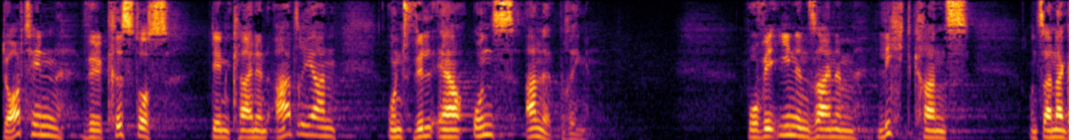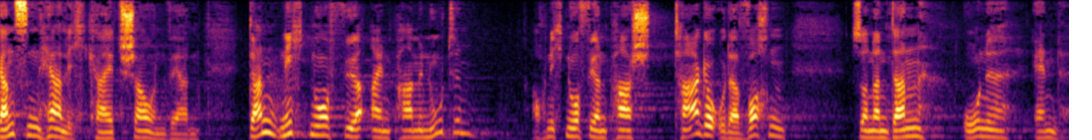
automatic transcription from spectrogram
Dorthin will Christus den kleinen Adrian und will er uns alle bringen, wo wir ihn in seinem Lichtkranz und seiner ganzen Herrlichkeit schauen werden. Dann nicht nur für ein paar Minuten, auch nicht nur für ein paar Tage oder Wochen, sondern dann ohne Ende.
